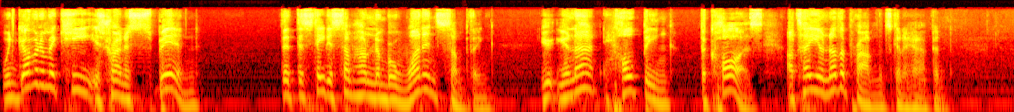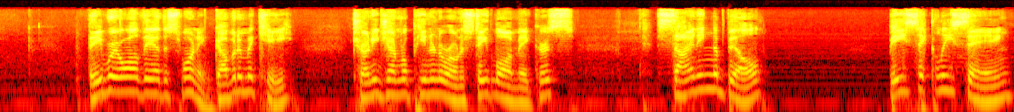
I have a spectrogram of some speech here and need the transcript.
when Governor McKee is trying to spin that the state is somehow number one in something, you're not helping the cause. I'll tell you another problem that's going to happen. They were all there this morning. Governor McKee, Attorney General Pina Neronha, state lawmakers, signing a bill basically saying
